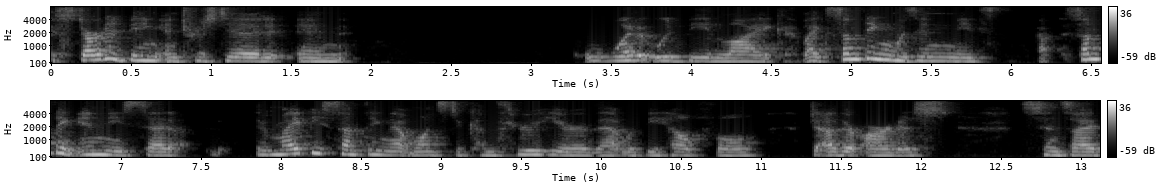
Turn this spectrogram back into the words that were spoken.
started being interested in what it would be like. Like something was in me something in me said there might be something that wants to come through here that would be helpful to other artists since i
